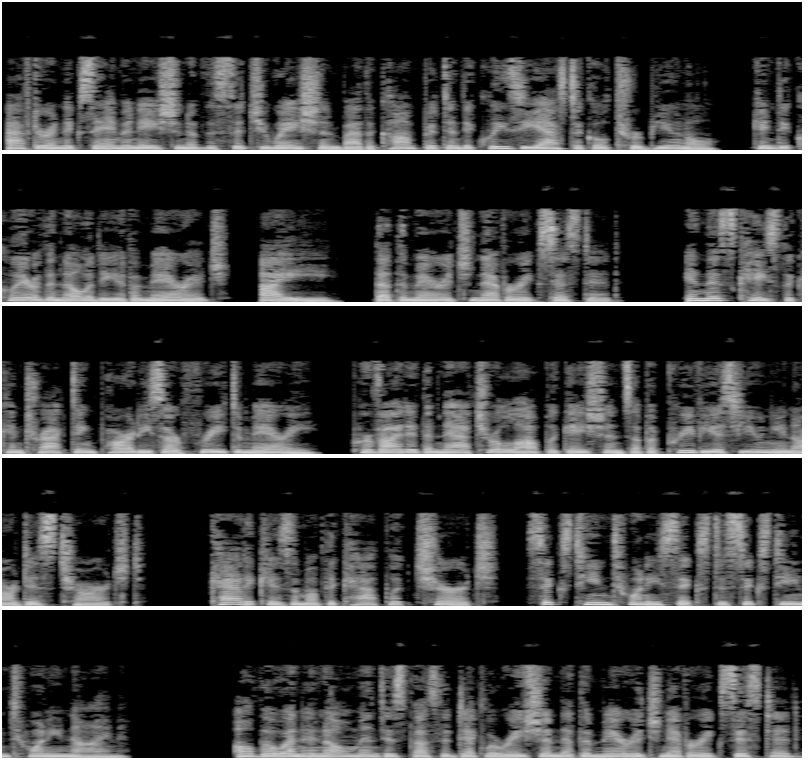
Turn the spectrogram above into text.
after an examination of the situation by the competent ecclesiastical tribunal, can declare the nullity of a marriage, i.e., that the marriage never existed. In this case, the contracting parties are free to marry, provided the natural obligations of a previous union are discharged. Catechism of the Catholic Church, 1626 1629. Although an annulment is thus a declaration that the marriage never existed,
